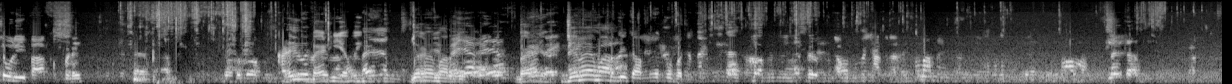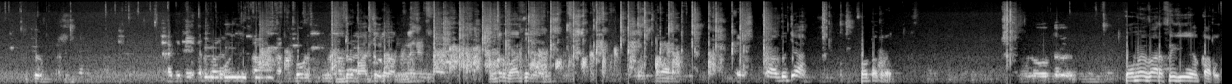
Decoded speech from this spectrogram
ਝੋਲੀ ਪਾ ਕੱਪੜੇ। ਬੈਠੀ ਆ ਬਈ ਜਿਵੇਂ ਮਰਜ਼ੀ ਬੈਠ ਜਾ। ਜਿਵੇਂ ਮਰਜ਼ੀ ਕਰ ਲਓ ਕੋਈ ਵੱਡੀ ਉਧਰ ਬਾਅਦ ਚੋਂ ਕਰਾ ਲੈਂਦੇ ਉਧਰ ਬਾਅਦ ਚੋਂ ਕਰਾ ਲੈਂਦੇ। ਆ ਦੂਜਾ ਫੋਟੋ ਕਰਾ ਉਵੇਂ ਬਰਫੀ ਜੀ ਉਹ ਕਰ ਲਓ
